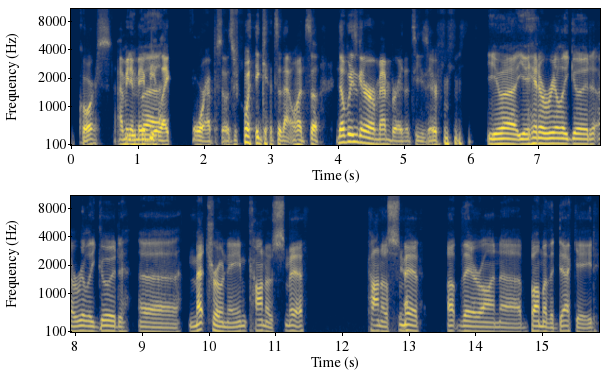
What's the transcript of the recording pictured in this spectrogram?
Of course. I mean, it may be like four episodes when they get to that one. So nobody's going to remember the teaser. You uh you hit a really good a really good uh metro name, Khano Smith. Khano Smith yeah. up there on uh bum of the decade.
